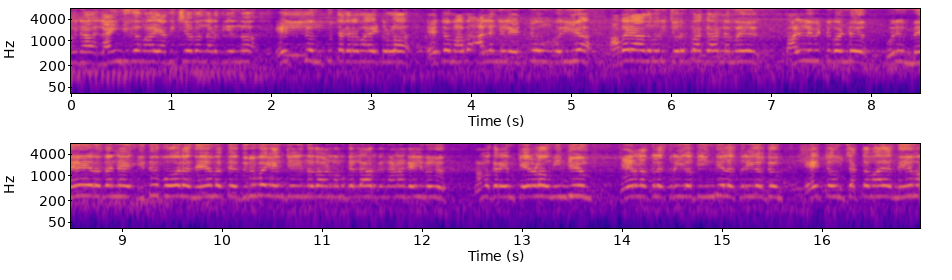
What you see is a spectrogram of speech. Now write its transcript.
പിന്നെ ലൈംഗികമായ അധിക്ഷേപം നടത്തിയെന്ന് ഏറ്റവും കുറ്റകരമായിട്ടുള്ള ഏറ്റവും അല്ലെങ്കിൽ ഏറ്റവും വലിയ അപരാധം ഒരു ചെറുപ്പക്കാരന്റെ മേൽ തള്ളിവിട്ടുകൊണ്ട് ഒരു മേയർ തന്നെ ഇതുപോലെ നിയമത്തെ ദുരുപയോഗം ചെയ്യുന്നതാണ് നമുക്ക് എല്ലാവർക്കും കാണാൻ കഴിയുന്നത്. നമുക്കറിയാം കേരളവും ഇന്ത്യയും കേരളത്തിലെ സ്ത്രീകൾക്ക് ഇന്ത്യയിലെ സ്ത്രീകൾക്കും ഏറ്റവും ശക്തമായ നിയമ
